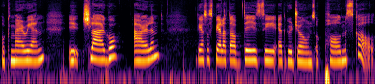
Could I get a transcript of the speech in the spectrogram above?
och Marianne i Sligo, Ireland. Det är alltså spelat av Daisy Edgar Jones och Paul Mescal.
